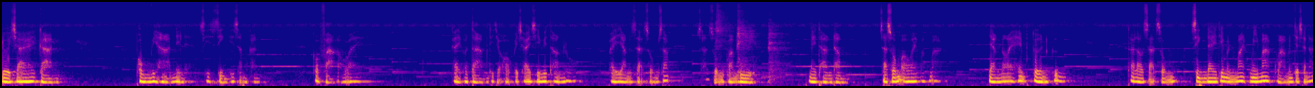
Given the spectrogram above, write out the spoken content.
โดยใช้การพรมวิหารนี่แหละที่สิ่งที่สำคัญ ก็ฝากเอาไว้ ใครก็ตามที่จะออกไปใช้ชีวิตทางโลก พยายามสะสมทรัพย์ สะสมความดี ในทางธรรม สะสมเอาไว้มาก ๆ อย่างน้อยให้เกินครึ่ง ถ้าเราสะสมสิ่งใดที่มันมากมีมากกว่า มันจะชนะ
